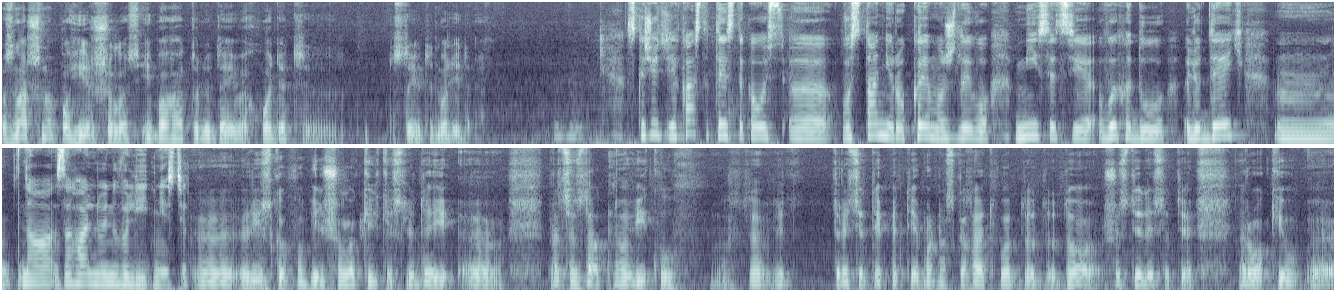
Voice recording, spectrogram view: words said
значно погіршилось, і багато людей виходять, е, стають інвалідами. Скажіть, яка статистика ось е, в останні роки, можливо, місяці виходу людей м, на загальну інвалідність? Е, Різко побільшала кількість людей е, працездатного віку від 35, можна сказати, от до- до 60 років. Е,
